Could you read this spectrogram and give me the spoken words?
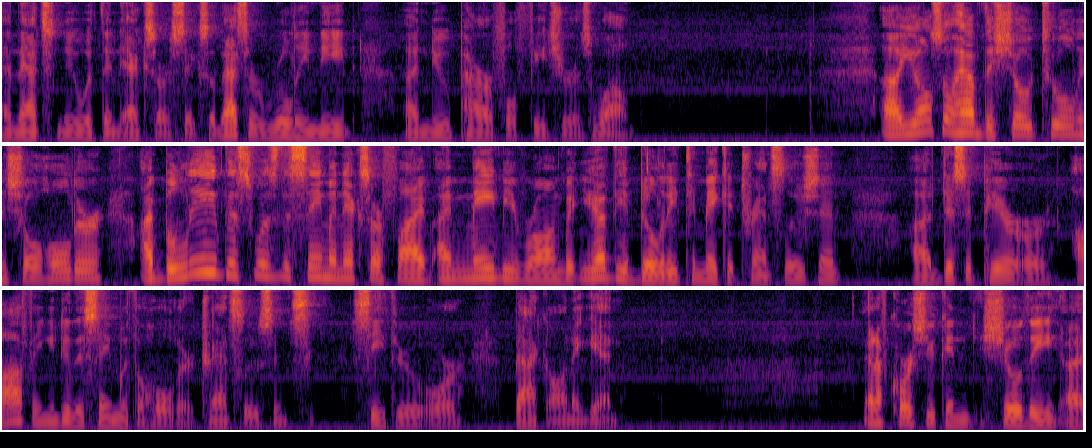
And that's new within XR6. So that's a really neat, a new powerful feature as well. Uh, you also have the show tool and show holder. I believe this was the same in XR5. I may be wrong, but you have the ability to make it translucent uh, disappear or off and you can do the same with the holder translucent see-through or back on again and of course you can show the uh,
